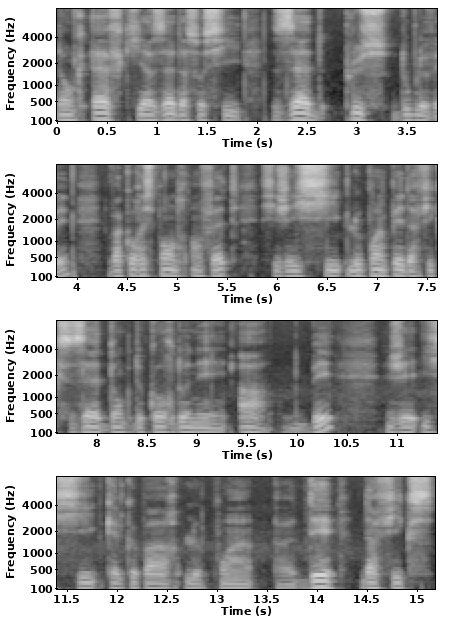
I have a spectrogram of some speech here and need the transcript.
Donc f qui a z associe z plus w va correspondre en fait, si j'ai ici le point P d'affixe z, donc de coordonnées A, B, j'ai ici quelque part le point euh, D d'affixe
